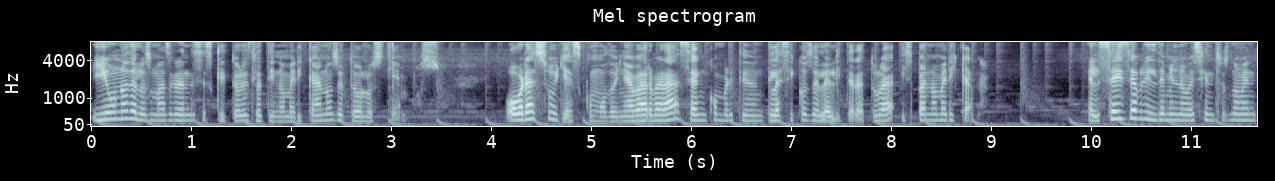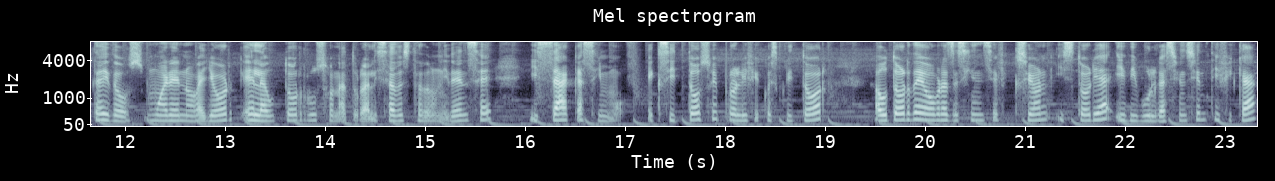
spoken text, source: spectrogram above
y uno de los más grandes escritores latinoamericanos de todos los tiempos. Obras suyas como Doña Bárbara se han convertido en clásicos de la literatura hispanoamericana. El 6 de abril de 1992 muere en Nueva York el autor ruso naturalizado estadounidense Isaac Asimov, exitoso y prolífico escritor, autor de obras de ciencia ficción, historia y divulgación científica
